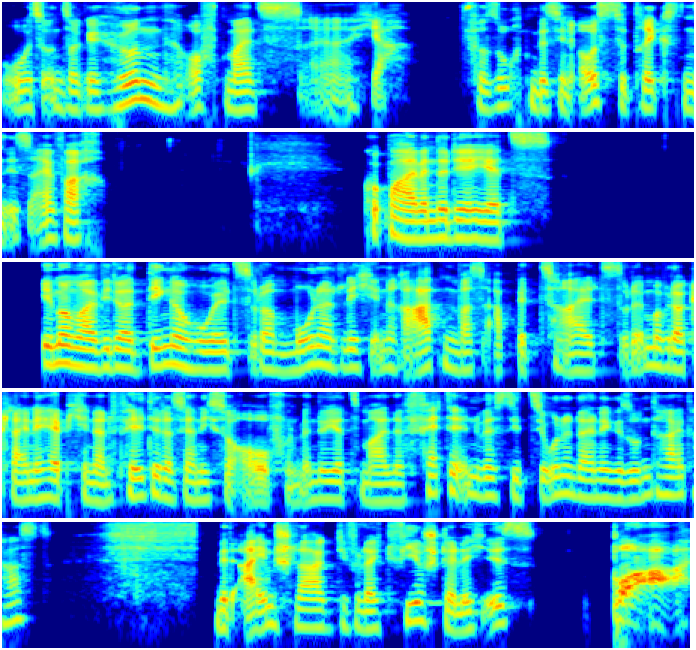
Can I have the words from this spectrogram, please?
wo es unser Gehirn oftmals, äh, ja, versucht 'n bisschen auszutricksen, ist einfach guck mal, wenn du dir jetzt immer mal wieder Dinge holst oder monatlich in Raten was abbezahlst oder immer wieder kleine Häppchen, dann fällt dir das ja nicht so auf. Und wenn du jetzt mal 'ne fette Investition in deine Gesundheit hast, mit einem Schlag, die vielleicht vierstellig ist, boah,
